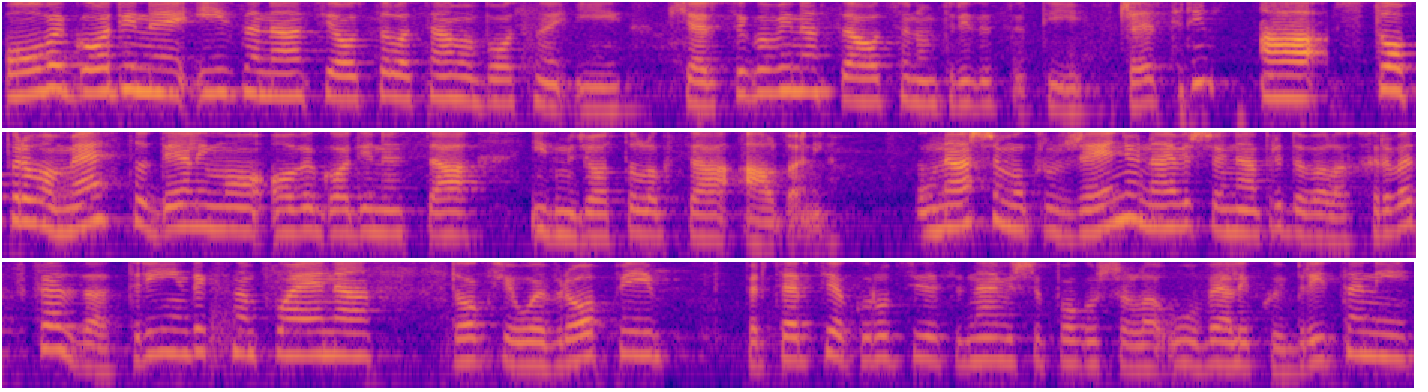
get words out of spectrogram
Ove godine iza nas je ostala samo Bosna i Hercegovina sa ocenom 34, a 101. mesto delimo ove godine sa, između ostalog, sa Albanijom. U našem okruženju najviše je napredovala Hrvatska za tri indeksna poena, dok je u Evropi percepcija korupcije se najviše pogušala u Velikoj Britaniji,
